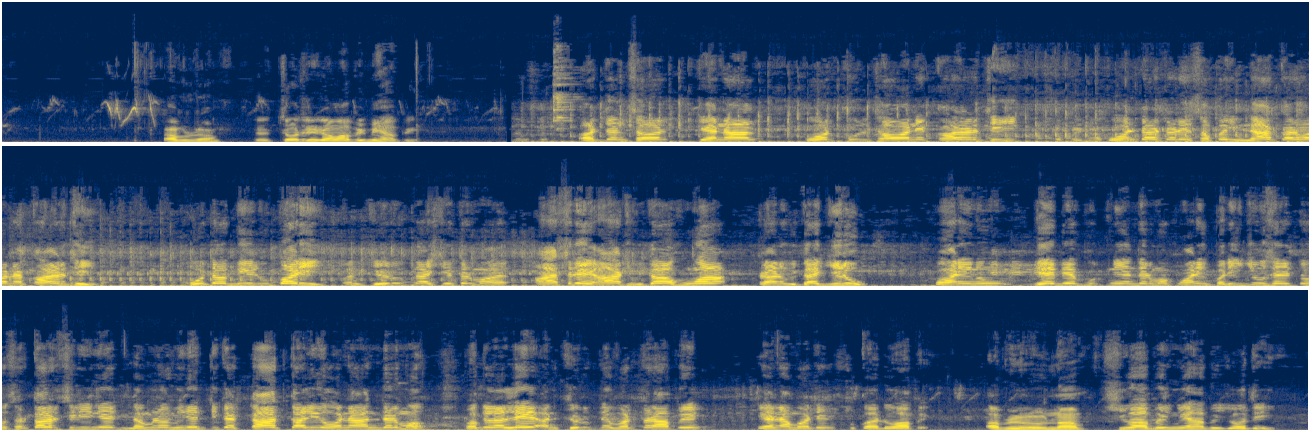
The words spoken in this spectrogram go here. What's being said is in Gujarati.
આપણું નામ? ચૌધરી રામા ભીમી આપી. અર્જનસર કેનાલ ઓવરફુલ થવાને કારણથી કોન્ટ્રાક્ટરે સફાઈ ના કરવાના કારણથી ખોટા બિલ ઉપાડી અને ખેડૂતના ક્ષેત્રમાં આશરે આઠ વીઘા હુવા ત્રણ વીઘા જીરું પાણીનું બે બે ફૂટની અંદરમાં પાણી ભરી ગયું છે તો સરકારશ્રીને નમ્ર વિનંતી કે તાત્કાલિક આના અંદરમાં પગલાં લે અને ખેડૂતને વળતર આપે એના માટે ચુકાદો આપે. આપણું નામ? શિવાભાઈ મેહાભાઈ ચૌધરી.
